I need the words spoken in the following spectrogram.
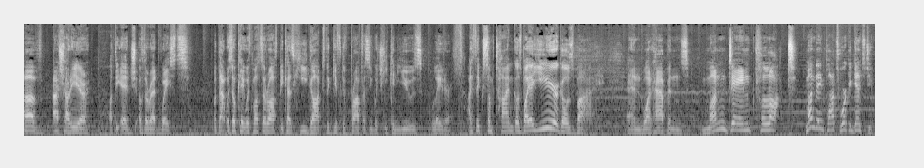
of Asharir at the edge of the Red Wastes. But that was okay with Motzaroth because he got the gift of prophecy, which he can use later. I think some time goes by, a year goes by. And what happens? Mundane plot. Mundane plots work against you,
